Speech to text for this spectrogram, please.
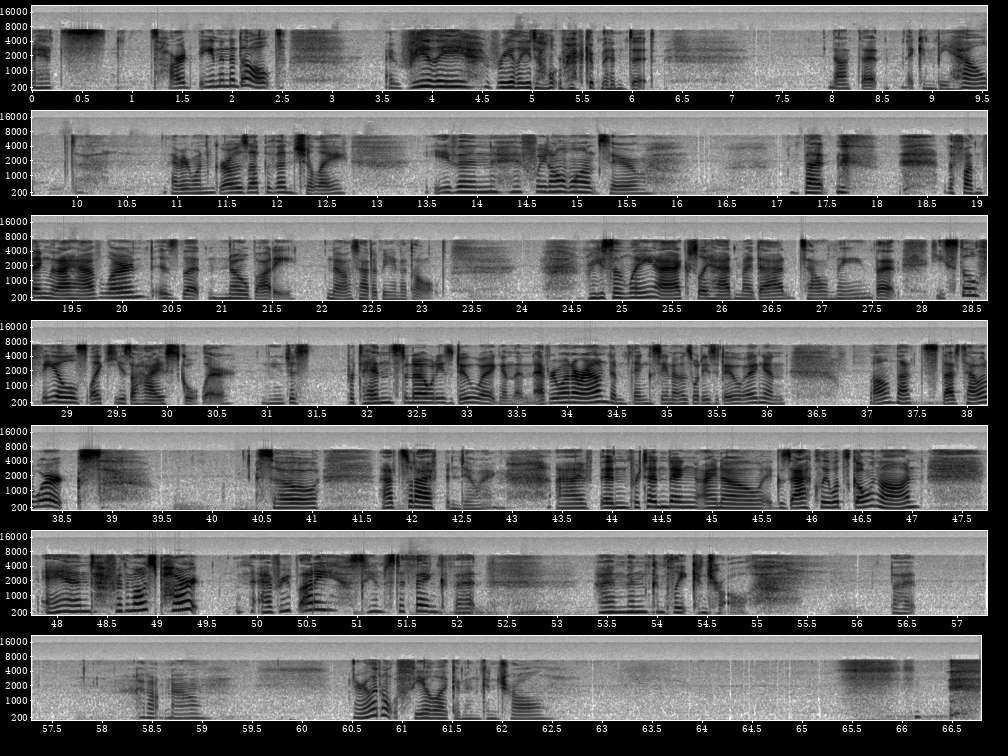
It's it's hard being an adult. I really, really don't recommend it. Not that it can be helped. Everyone grows up eventually, even if we don't want to. But the fun thing that I have learned is that nobody knows how to be an adult. Recently, I actually had my dad tell me that he still feels like he's a high schooler. He just pretends to know what he's doing, and then everyone around him thinks he knows what he's doing, and well, that's that's how it works. So that's what I've been doing. I've been pretending I know exactly what's going on, and for the most part, everybody seems to think that I'm in complete control. But I don't know. I really don't feel like I'm in control.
